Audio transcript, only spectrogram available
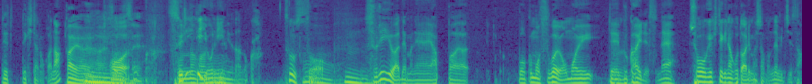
出てきたのかな？はいはいはい。うんそうですね。3で4人になるのか。そうそうそう。うん。3はでもね、やっぱ、僕もすごい思い出深いですね。衝撃的なことありましたもんね、みちさん。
